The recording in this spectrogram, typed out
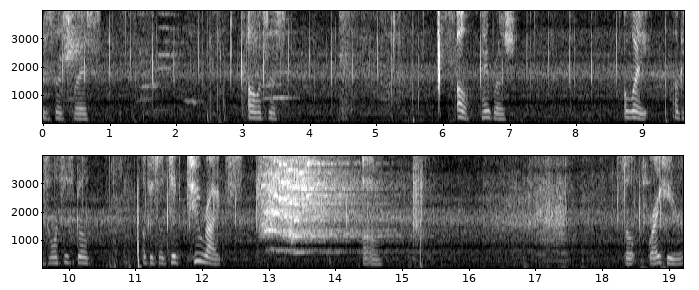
is this place? Oh, what's this? Oh, paintbrush. Oh, wait. Okay, so once this go... Okay, so take two rights. Uh-oh. So, right here.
